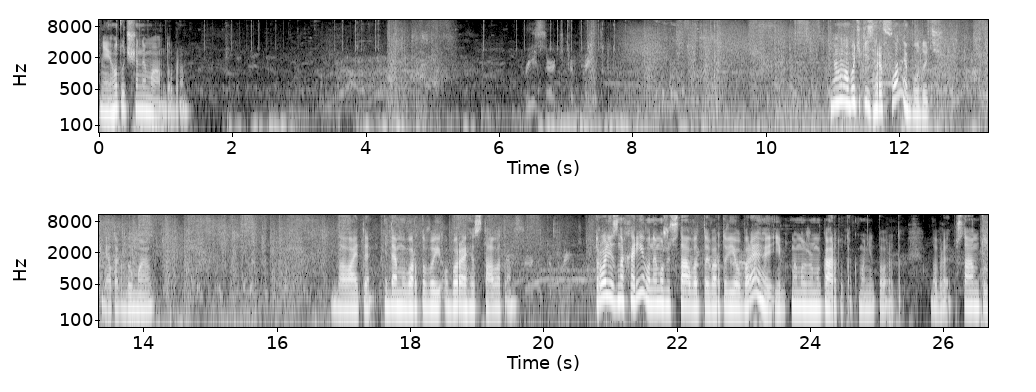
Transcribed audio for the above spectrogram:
Ні, його тут ще нема, добре. У нього, мабуть, якісь грифони будуть. Я так думаю. Давайте йдемо вартовий обереги ставити. Тролі знахарі вони можуть ставити вартові обереги, і ми можемо карту так моніторити. Добре, поставимо тут,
